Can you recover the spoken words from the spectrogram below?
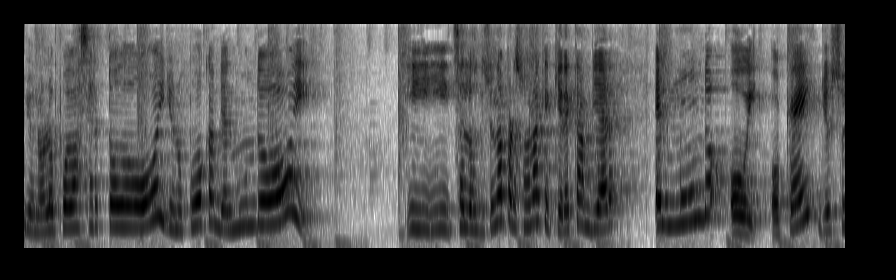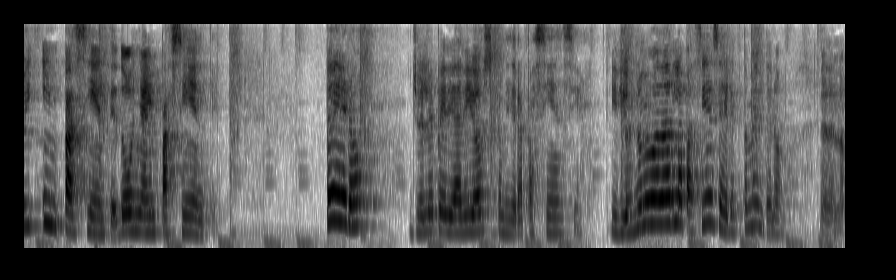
yo no lo puedo hacer todo hoy, yo no puedo cambiar el mundo hoy. Y, se los dice una persona que quiere cambiar el mundo hoy, ¿ok? Yo soy impaciente, doña impaciente. Pero yo le pedí a Dios que me diera paciencia. Y Dios no me va a dar la paciencia directamente, no. No, no, no.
